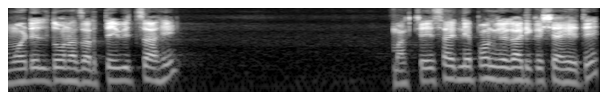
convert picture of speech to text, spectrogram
मॉडेल दोन हजार तेवीसचा आहे. मागच्या साईडने पाहून घ्या गाडी कशी आहे ते.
